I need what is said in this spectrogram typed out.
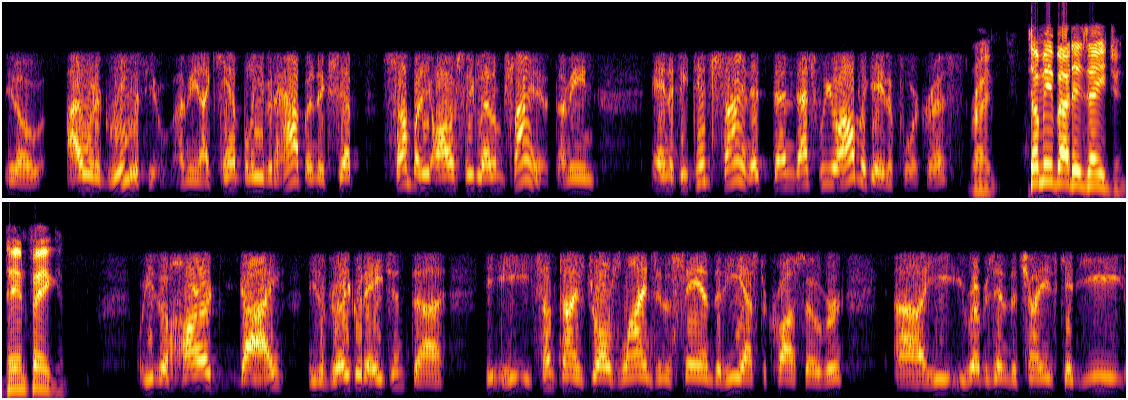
you know, I would agree with you. I mean, I can't believe it happened, except somebody obviously let him sign it. I mean, and if he did sign it, then that's what you're obligated for, Chris. Right. Tell me about his agent, Dan Fegan. Well, he's a hard guy. He's a very good agent. Uh, he, he sometimes draws lines in the sand that he has to cross over. Uh, he, he represented the Chinese kid Yi,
